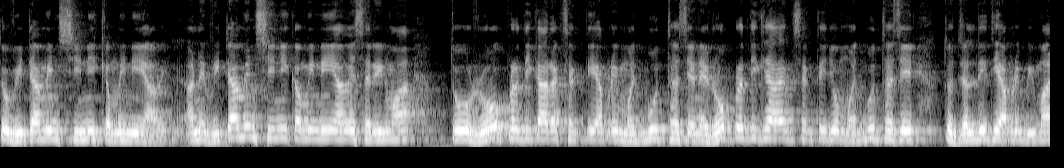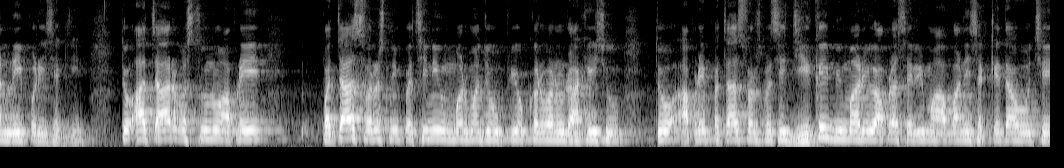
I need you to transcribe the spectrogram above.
તો વિટામિન સીની કમી નહીં આવે. અને વિટામિન સીની કમી નહીં આવે શરીરમાં, તો રોગ પ્રતિકારક શક્તિ આપણી મજબૂત થશે અને રોગ પ્રતિકારક શક્તિ જો મજબૂત થશે, તો જલ્દીથી આપણે બીમાર નહીં પડી શકીએ. તો આ ચાર વસ્તુનો આપણે પચાસ વર્ષની પછીની ઉંમરમાં જો ઉપયોગ કરવાનું રાખીશું, તો આપણે પચાસ વર્ષ પછી જે કંઈ બીમારીઓ આપણા શરીરમાં આવવાની શક્યતાઓ છે,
